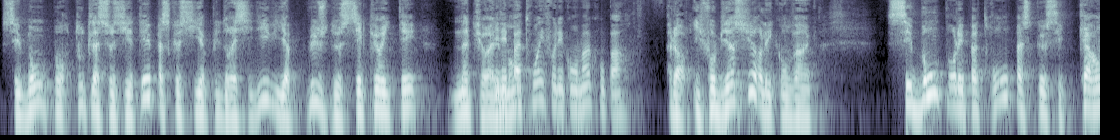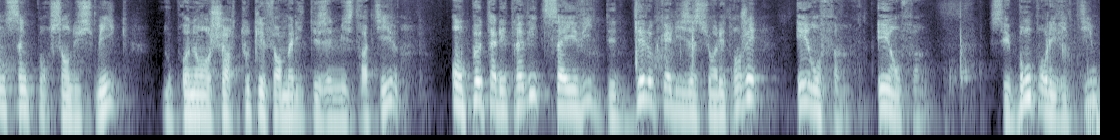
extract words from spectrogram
C'est bon pour toute la société parce que s'il n'y a plus de récidive, il y a plus de sécurité naturellement. Et les patrons, il faut les convaincre ou pas? Alors, il faut bien sûr les convaincre. C'est bon pour les patrons parce que c'est 45% du SMIC. Nous prenons en charge toutes les formalités administratives. On peut aller très vite, ça évite des délocalisations à l'étranger. Et enfin, et enfin, c'est bon pour les victimes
